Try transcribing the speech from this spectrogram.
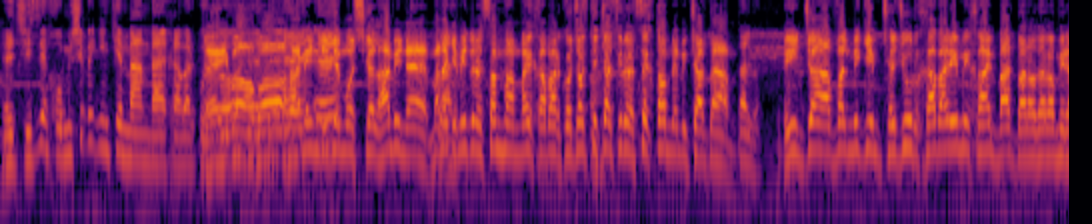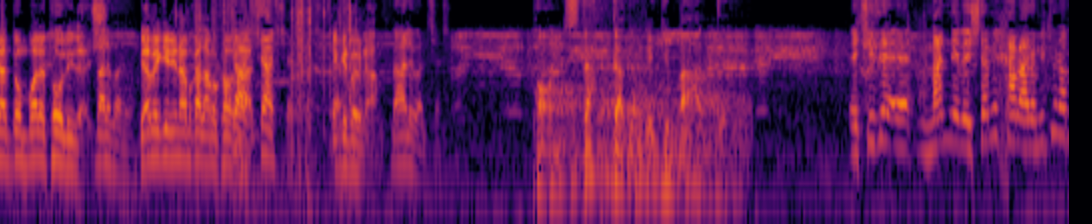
بله. چیزی خب میشه بگین که منبع خبر کجا؟ ای بابا اه، همین دیگه مشکل همینه. من بله. اگه می‌دونستم منبع خبر کجاست که کسی رو استخدام نمی کردم بله بله. اینجا اول میگیم چه جور خبری می‌خوایم بعد برادرها میرن دنبال تولیدش. بله، بله. بیا بگیرینم قلم و کاغذ. بگیر ببینم. بله بله چشم پانزده دقیقه بعد. چیز من نوشتم این خبر رو می‌تونم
